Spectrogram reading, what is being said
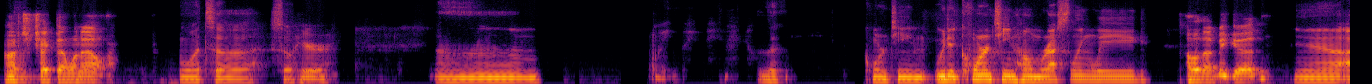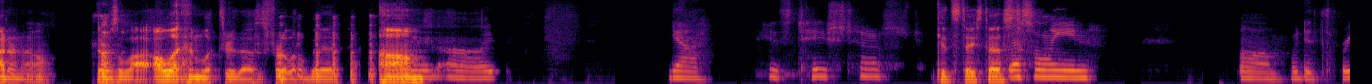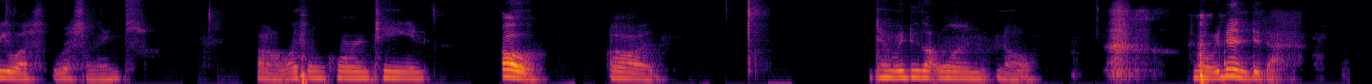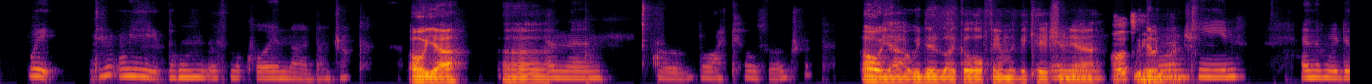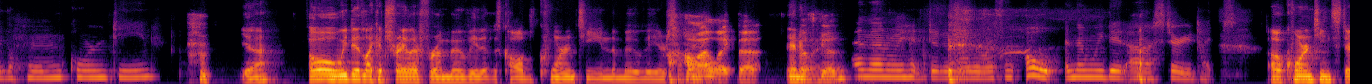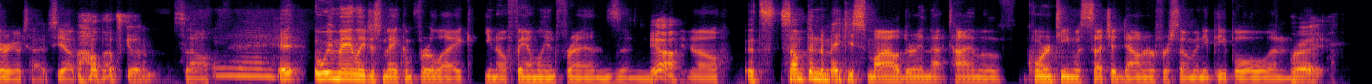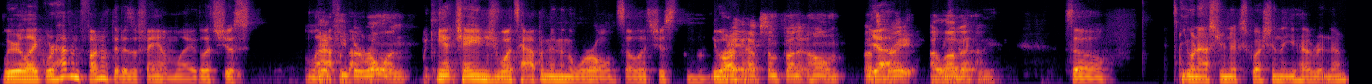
I'll have to check that one out. What's uh? So here, um, the quarantine. We did quarantine home wrestling league. Oh, that'd be good. Yeah, I don't know. There was a lot. I'll let him look through those for a little bit. Um, uh, yeah, his taste test. Kids taste test. Wrestling. Um, we did three less wrestlings. Uh, life in quarantine. Oh, uh, didn't we do that one? No. No, we didn't do that. Wait, didn't we the one with McCoy and the dump truck? Oh yeah. Uh, and then our Black Hills road trip. Oh yeah, we did like a little family vacation. yeah. Oh, that's we good. Did quarantine, and then we did the home quarantine. yeah. Oh, we did like a trailer for a movie that was called Quarantine, the movie or something. Oh, I like that. Anyway. That's good. And then we did another lesson. Oh, and then we did uh stereotypes. Oh, quarantine stereotypes. Yep. Oh, that's good. So then... it we mainly just make them for like you know family and friends and yeah you know it's something to make you smile during that time of quarantine was such a downer for so many people and right we were like we're having fun with it as a fam like let's just laugh yeah, keep it rolling it. we can't change what's happening in the world so let's just do right, our have some fun at home that's yeah, great i love exactly. it so, you want to ask your next question that you have written down?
